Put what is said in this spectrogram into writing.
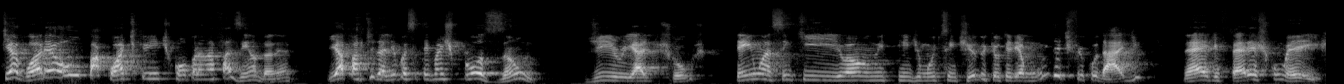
que agora é o pacote que a gente compra na Fazenda, né? E a partir dali você teve uma explosão de reality shows tem um assim que eu não entendi muito sentido, que eu teria muita dificuldade, né? De férias com ex.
